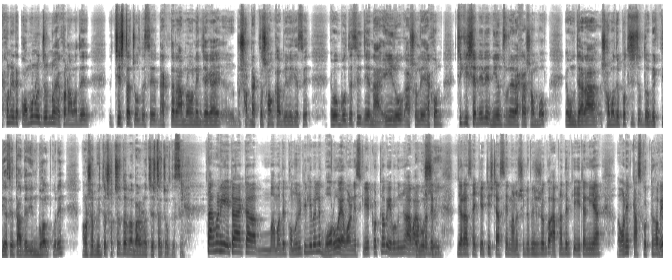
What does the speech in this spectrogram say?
এখন এটা কমানোর জন্য এখন আমাদের চেষ্টা চলতেছে, ডাক্তাররা আমরা অনেক জায়গায় ডাক্তার সংখ্যা বেড়ে গেছে এবং বলতেছি যে না, এই রোগ আসলে এখন চিকিৎসা নিলে নিয়ন্ত্রণে রাখা সম্ভব এবং যারা সমাজে প্রতিষ্ঠিত ব্যক্তি আছে তাদের ইনভলভ করে মানুষের ভিতর সচেতনতা বাড়ানোর চেষ্টা চলতেছে। তার মানে এটা একটা আমাদের কমিউনিটি লেভেলে বড় অ্যাওয়ারনেস ক্রিয়েট করতে হবে এবং আপনাদের যারা সাইকিয়াট্রিস্ট আছেন মানসিক বিশেষজ্ঞ আপনাদেরকে এটা নিয়ে অনেক কাজ করতে হবে।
